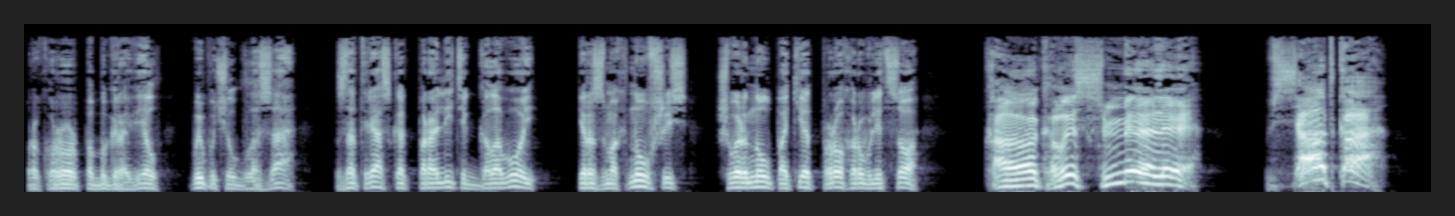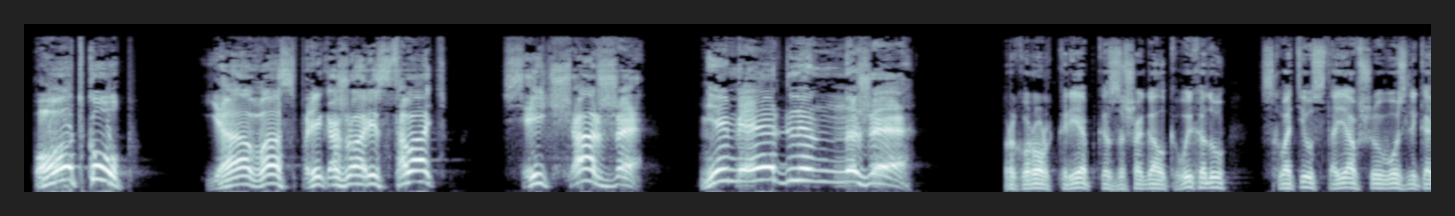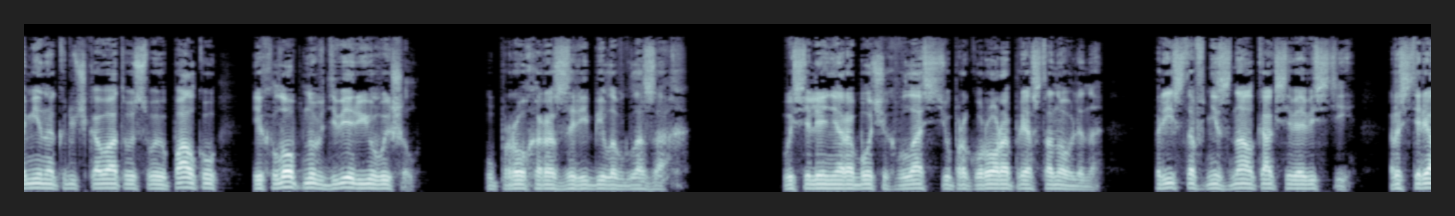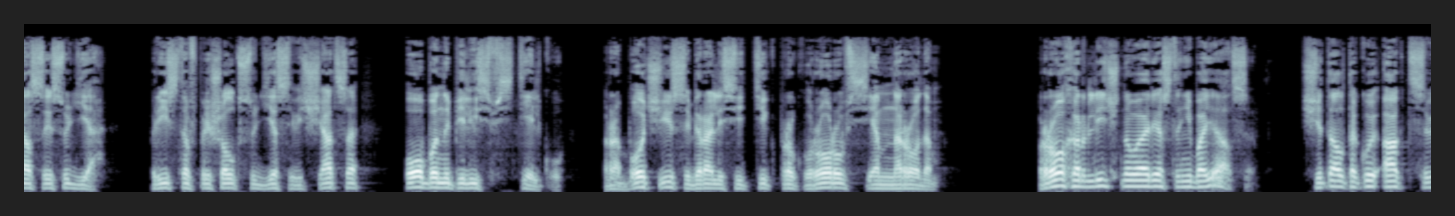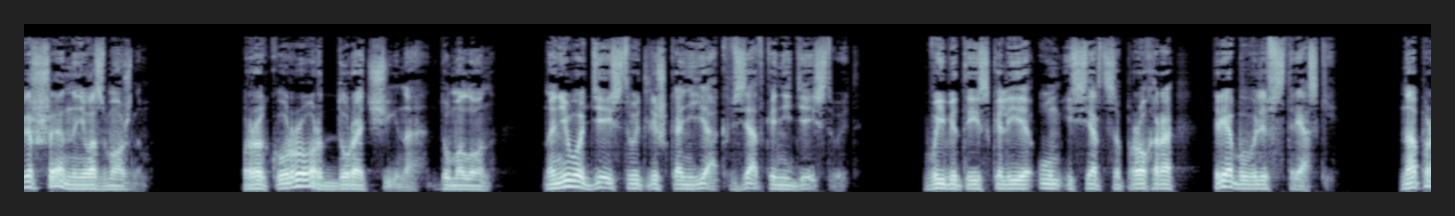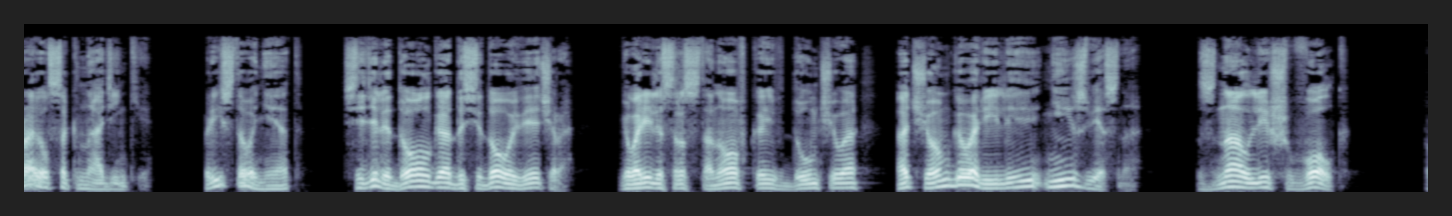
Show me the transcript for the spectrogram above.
Прокурор побагровел, выпучил глаза, затряс, как паралитик, головой и, размахнувшись, швырнул пакет Прохору в лицо. «Как вы смели! Взятка! Подкуп! Я вас прикажу арестовать! Сейчас же! Немедленно же!» Прокурор крепко зашагал к выходу, схватил стоявшую возле камина крючковатую свою палку и, хлопнув дверью, вышел. У Прохора заребило в глазах. Выселение рабочих властью прокурора приостановлено. Пристав не знал, как себя вести. Растерялся и судья. Пристав пришел к судье совещаться, оба напились в стельку. Рабочие собирались идти к прокурору всем народом. Прохор личного ареста не боялся считал такой акт совершенно невозможным. «Прокурор дурачина», — думал он, — «на него действует лишь коньяк, взятка не действует». Выбитые из колеи ум и сердце Прохора требовали встряски. Направился к Наденьке. Пристава нет. Сидели долго, до седого вечера. Говорили с расстановкой, вдумчиво, о чем говорили, неизвестно. Знал лишь волк,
